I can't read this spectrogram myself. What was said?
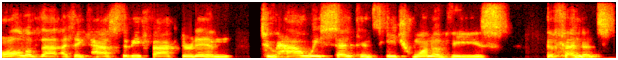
all of that, I think, has to be factored in to how we sentence each one of these defendants.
